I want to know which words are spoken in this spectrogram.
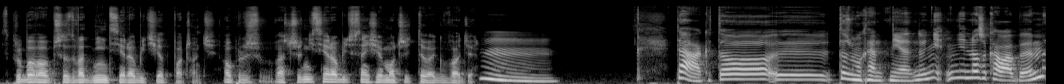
spróbował przez dwa dni nic nie robić i odpocząć. Oprócz, znaczy nic nie robić w sensie moczyć tyłek w wodzie. Hmm. Tak, to yy, też bym chętnie, no nie, nie narzekałabym,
